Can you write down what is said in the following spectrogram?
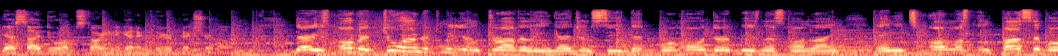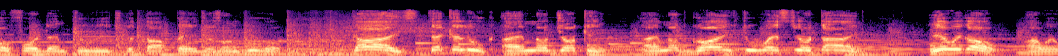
Yes, I do. I'm starting to get a clear picture now. There is over 200 million traveling agencies that promote their business online and it's almost impossible for them to reach the top pages on Google. Guys, take a look. I am not joking. I am not going to waste your time. Here we go. Our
